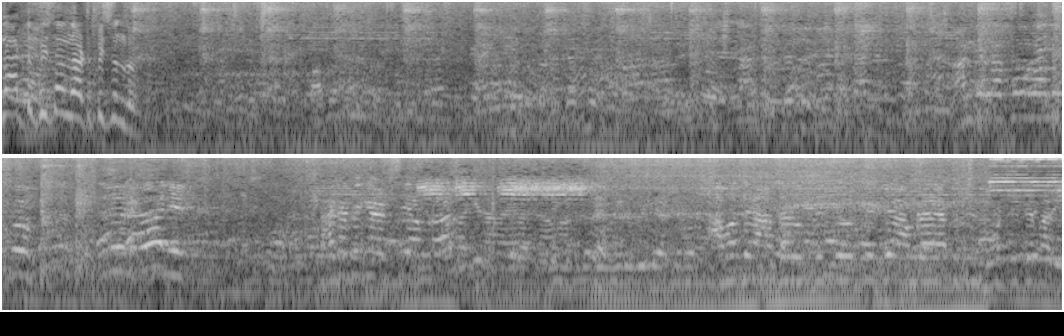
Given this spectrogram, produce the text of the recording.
না একটু পিছন দাও একটু ঢাকা থেকে আসছি আমরা আমাদের আসার উদ্দেশ্য হচ্ছে যে আমরা এতদিন ভোট দিতে পারি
